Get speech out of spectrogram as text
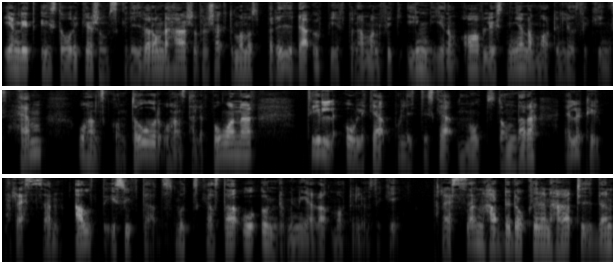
Enligt historiker som skriver om det här så försökte man att sprida uppgifterna man fick in genom avlyssningen av Martin Luther Kings hem och hans kontor och hans telefoner till olika politiska motståndare eller till pressen. Allt i syfte att smutskasta och underminera Martin Luther King. Pressen hade dock vid den här tiden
